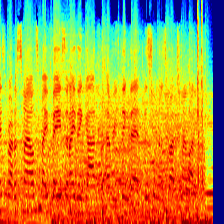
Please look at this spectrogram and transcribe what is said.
eyes, it brought a smile to my face, and I thank God for everything that this woman has brought to my life.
